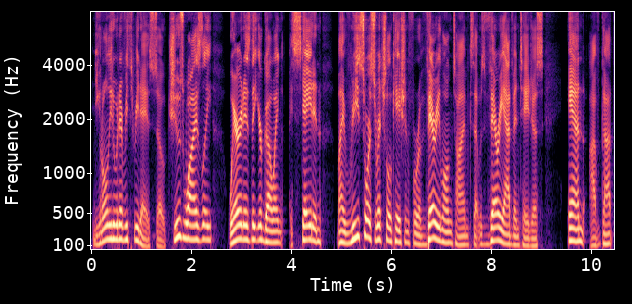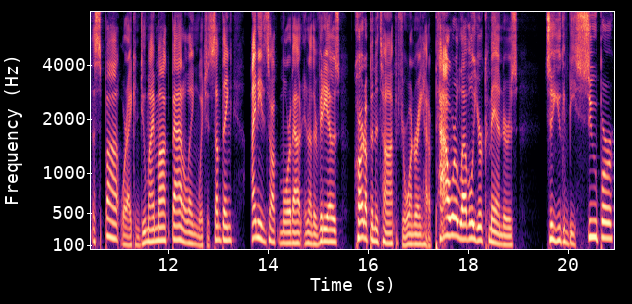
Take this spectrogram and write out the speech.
and you can only do it every three days. So choose wisely where it is that you're going. I stayed in my resource rich location for a very long time because that was very advantageous. And I've got the spot where I can do my mock battling, which is something I need to talk more about in other videos. Card up in the top if you're wondering how to power level your commanders so you can be super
